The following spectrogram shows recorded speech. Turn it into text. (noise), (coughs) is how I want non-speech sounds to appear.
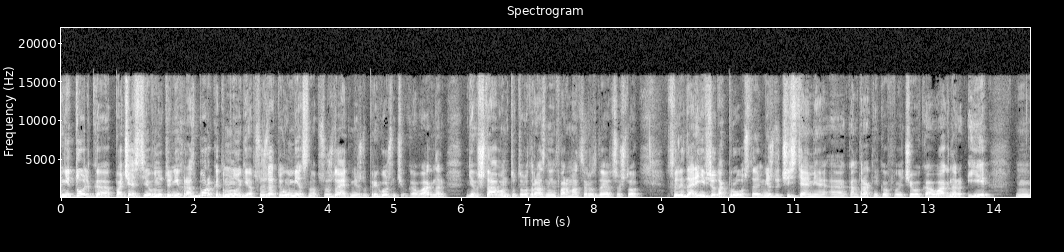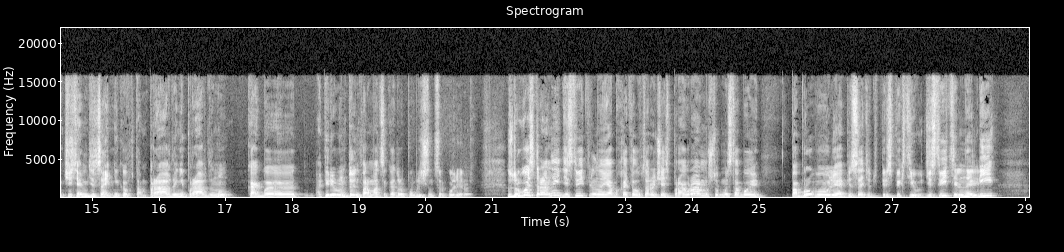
не только по части внутренних разборок, это многие обсуждают и уместно обсуждают между Пригожин, ЧВК Вагнер, Генштабом. Тут вот разная информация раздается, что в Солидаре не все так просто между частями а, контрактников ЧВК Вагнер и частями десантников. Там правда, неправда. Ну, как бы оперируем той информацией, которая публично циркулирует. С другой стороны, действительно, я бы хотел второй часть программы, чтобы мы с тобой попробовали описать эту перспективу. Действительно ли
